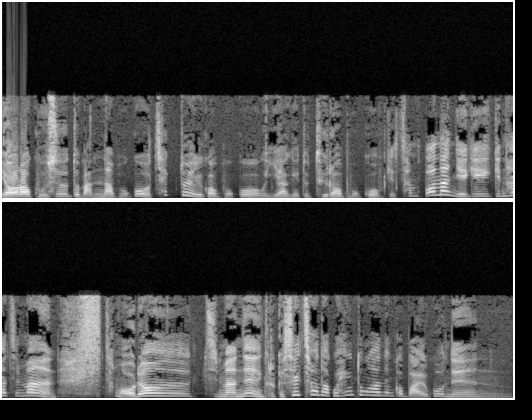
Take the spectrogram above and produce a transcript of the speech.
여러 고수도 만나보고 책도 읽어보고 이야기도 들어보고 이게 참 뻔한 얘기이긴 하지만 참 어렵지만은 그렇게 실천하고 행동하는 거 말고는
